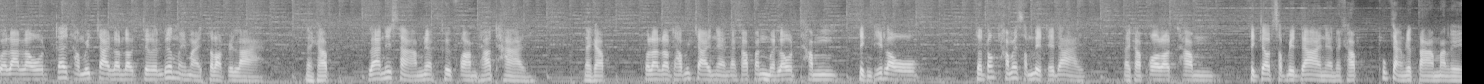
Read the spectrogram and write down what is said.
เวลาเราได้ทำวิจัยเราเราเจอเรื่องใหม่ ๆ ตลอดเวลานะครับ และอันที่สามเนี่ยคือความท้าทายนะครับเวลาเราทำวิจัยเนี่ยนะครับมันเหมือนเราทำสิ่งที่เราจะต้องทำให้สำเร็จให้ได้นะครับพอเราทำสิ่งที่เราสำเร็จได้เนี่ยนะครับทุกอย่างจะตามมาเลย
